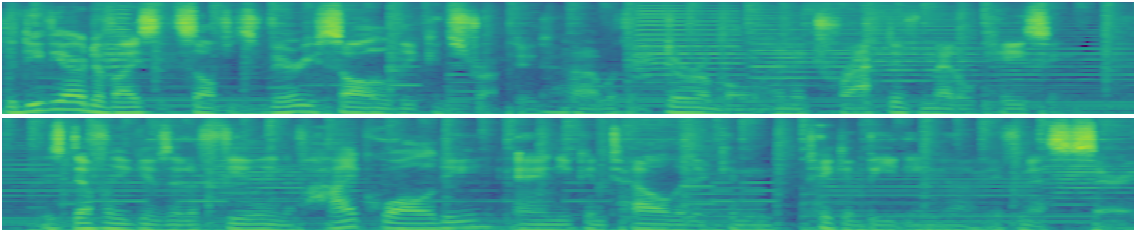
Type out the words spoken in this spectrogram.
The DVR device itself is very solidly constructed, uh, with a durable and attractive metal casing. This definitely gives it a feeling of high quality, and you can tell that it can take a beating uh, if necessary.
